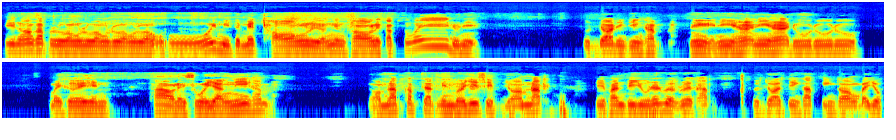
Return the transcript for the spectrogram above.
พี่น้องครับรวงรวงรวงรวงโอ้โห มีแต่เม็ดทองเหลืองอย่างทองเลยครับสวยดูนี่ สุดยอดจริง ๆ ครับ นี่นี่ฮะ นี่ฮะ ดูดูดู ไม่เคยเห็นข้าวอะไรสวยอย่างนี้ครับ ยอมรับครับจัดมินเบอร์ยี่สิบยอมรับพีพันพียูเน็ตเวิร์กด้วยครับ สุดยอดจริงครับกิ่งทองใบหยก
